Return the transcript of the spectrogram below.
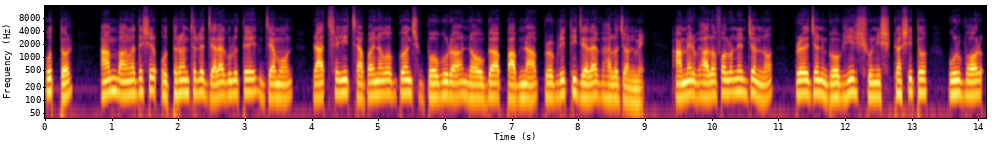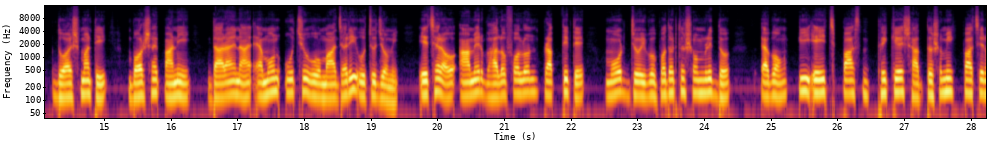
উত্তর আম বাংলাদেশের উত্তরাঞ্চলের জেলাগুলোতে যেমন রাজশাহী, চাঁপাইনবাবগঞ্জ, বগুড়া, নওগাঁ, পাবনা প্রভৃতি জেলায় ভালো জন্মে। আমের ভালো ফলনের জন্য প্রয়োজন গভীর সুনিষ্কাশিত উর্বর দোআঁশ মাটি, বর্ষায় পানি দাঁড়ায় না এমন উঁচু ও মাঝারি উঁচু জমি। এছাড়াও আমের ভালো ফলন প্রাপ্তিতে মোট জৈব পদার্থ সমৃদ্ধ এবং পিএইচ পাঁচ থেকে সাত দশমিক পাঁচের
